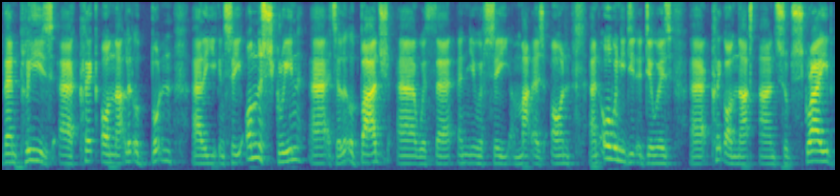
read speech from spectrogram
then please uh, click on that little button uh, that you can see on the screen. Uh, it's a little badge with uh, NUFC Matters on, and all we need you to do is click on that and subscribe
